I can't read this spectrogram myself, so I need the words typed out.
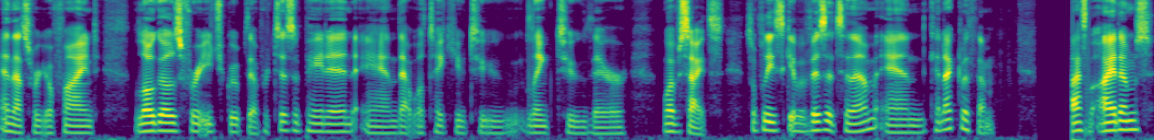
And that's where you'll find logos for each group that participated, and that will take you to link to their websites. So please give a visit to them and connect with them. Last items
